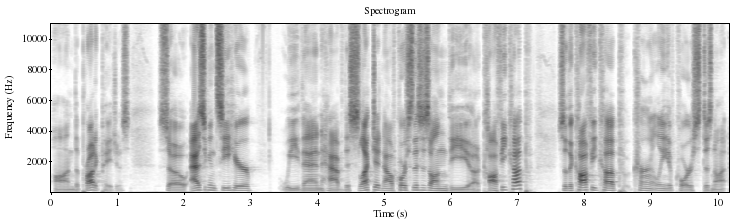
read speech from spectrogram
on the product pages. So as you can see here, we then have this selected. Now, of course, this is on the uh, coffee cup. So the coffee cup currently, of course, does not,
